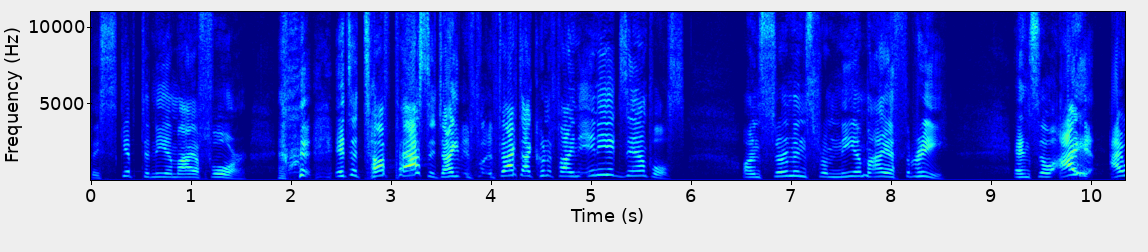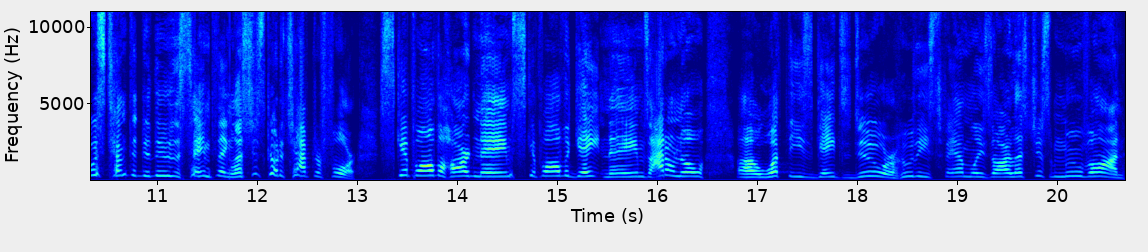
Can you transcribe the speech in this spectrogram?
They skipped to Nehemiah 4. it's a tough passage. I, in fact, I couldn't find any examples on sermons from Nehemiah 3. And so I, I was tempted to do the same thing. Let's just go to chapter 4. Skip all the hard names, skip all the gate names. I don't know uh, what these gates do or who these families are. Let's just move on.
